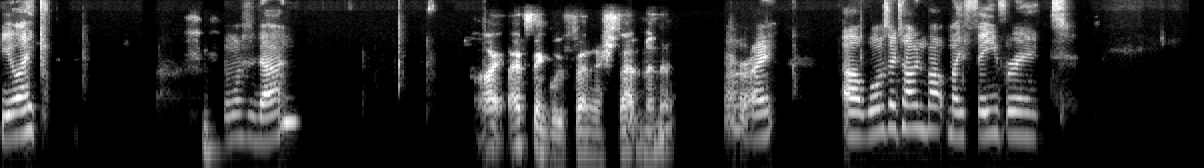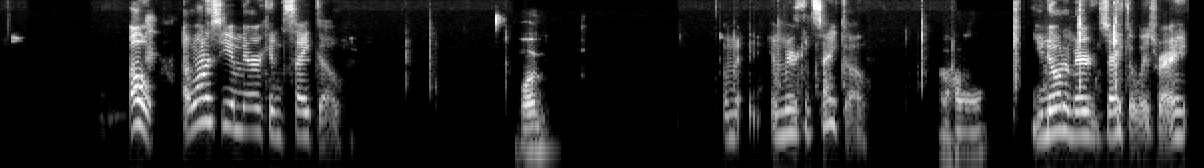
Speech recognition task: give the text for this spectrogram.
You like almost done? I I think we finished that minute. All right. Uh, what was I talking about? My favorite. Oh, I want to see American Psycho. What? American Psycho. Uh huh. You know what American Psycho is, right?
